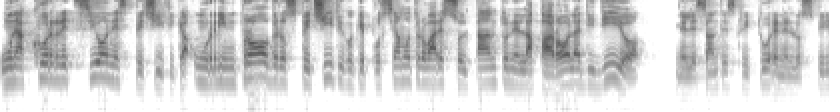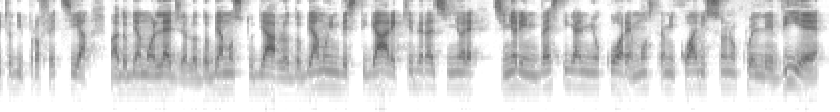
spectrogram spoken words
una correzione specifica, un rimprovero specifico che possiamo trovare soltanto nella parola di Dio, nelle sante scritture, nello spirito di profezia, ma dobbiamo leggerlo, dobbiamo studiarlo, dobbiamo investigare, chiedere al Signore, Signore investiga il mio cuore, mostrami quali sono quelle vie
